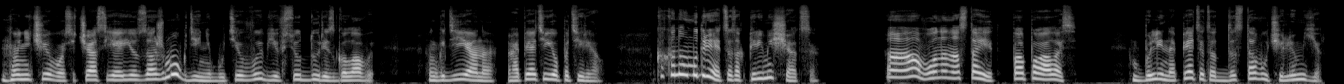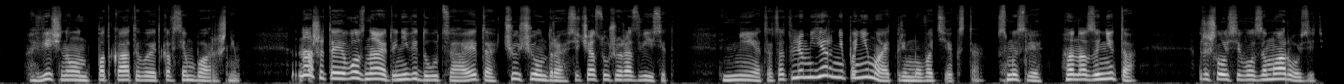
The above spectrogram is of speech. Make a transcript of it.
Но ничего, сейчас я ее зажму где-нибудь и выбью всю дурь из головы. Где она? Опять ее потерял. Как она умудряется так перемещаться? А, вон она стоит, попалась. Блин, опять этот доставучий люмьер. Вечно он подкатывает ко всем барышням. Наши-то его знают и не ведутся, а это чучундра, сейчас уши развесит. Нет, этот люмьер не понимает прямого текста. В смысле, она занята. Пришлось его заморозить,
